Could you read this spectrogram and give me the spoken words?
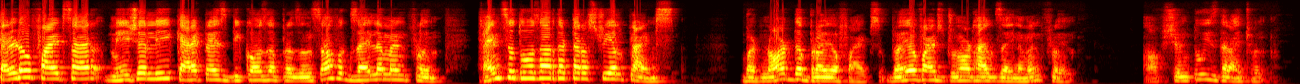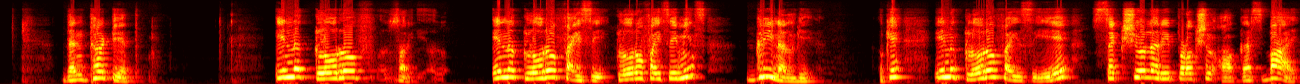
Pteridophytes are majorly characterized because of presence of xylem and phloem. Hence, those are the terrestrial plants, but not the bryophytes. Bryophytes do not have xylem and phloem. Option 2 is the right one. Then 30th. In a chloroph sorry, in a chlorophyce means green algae. Okay, in chlorophyce sexual reproduction occurs by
